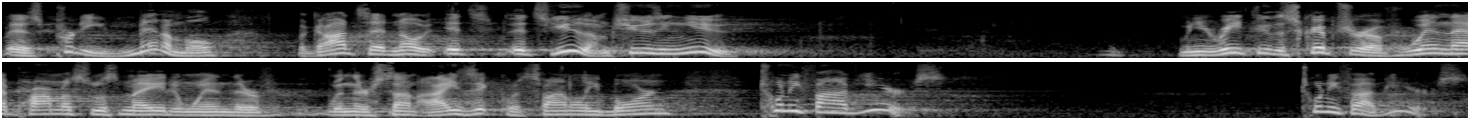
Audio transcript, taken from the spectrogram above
is pretty minimal, but God said, no, it's, it's you. I'm choosing you. When you read through the scripture of when that promise was made and when their, when their son Isaac was finally born, 25 years. 25 years.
